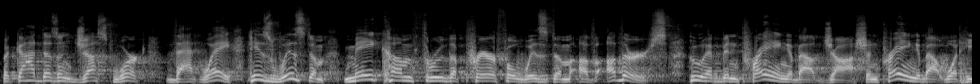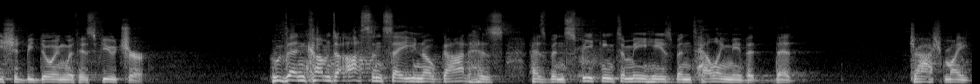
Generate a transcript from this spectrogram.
But God doesn't just work that way. His wisdom may come through the prayerful wisdom of others who have been praying about Josh and praying about what he should be doing with his future. Who then come to us and say, You know, God has, has been speaking to me. He's been telling me that, that Josh might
